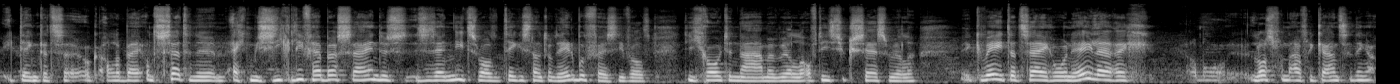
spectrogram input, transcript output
ik denk dat ze ook allebei ontzettende echt muziekliefhebbers zijn. Dus ze zijn niet zoals in tegenstelling tot een heleboel festivals... die grote namen willen of die succes willen. Ik weet dat zij gewoon heel erg... allemaal Los van de Afrikaanse dingen,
